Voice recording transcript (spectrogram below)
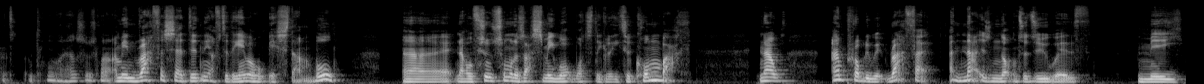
I'm thinking what else was going on. I mean, Rafa said, didn't he, after the game about Istanbul? Uh, now, if someone has asked me what what's the greater comeback, now I'm probably with Rafa, and that is nothing to do with me.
